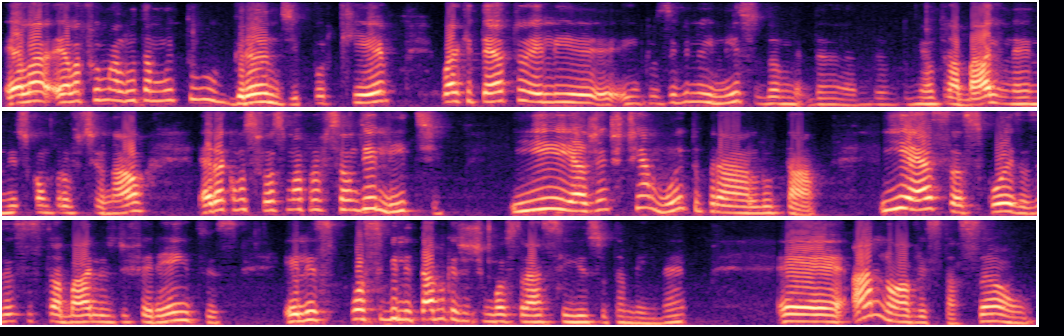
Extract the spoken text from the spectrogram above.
ela, ela foi uma luta muito grande, porque o arquiteto, ele, inclusive no início do, da, do meu trabalho, né, no início como profissional, era como se fosse uma profissão de elite, e a gente tinha muito para lutar. E essas coisas, esses trabalhos diferentes, eles possibilitavam que a gente mostrasse isso também, né? É, a nova estação,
